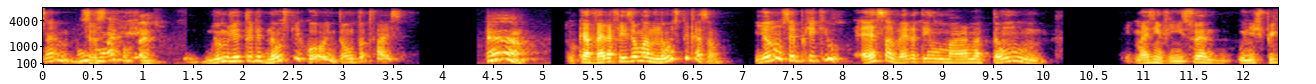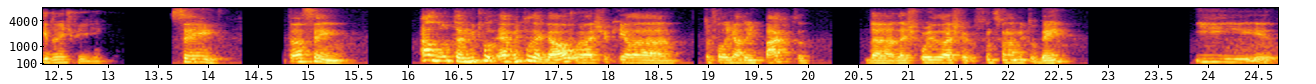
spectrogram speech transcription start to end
É, não, não é importante. Do mesmo jeito ele não explicou, então tanto faz. É, o que a velha fez é uma não explicação. E eu não sei porque que essa velha tem uma arma tão. Mas enfim, isso é o nitpick do nitpick. Sim. Então, assim, a luta é muito, é muito legal. Eu acho que ela. Tu falou já do impacto da, das coisas, eu acho que funciona muito bem. E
